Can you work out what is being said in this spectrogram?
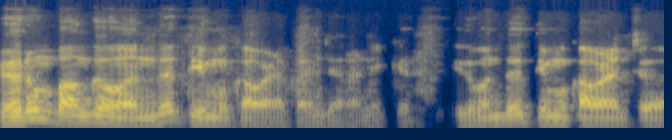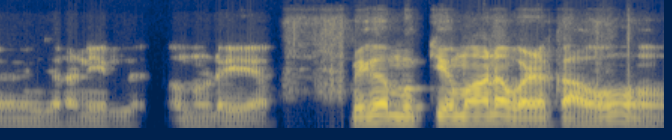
பெரும் பங்கு வந்து திமுக வழக்கறிஞர் அணிக்கு. இது வந்து திமுக வழக்கறிஞர் அணியில் உன்னுடைய மிக முக்கியமான வழக்காகவும்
